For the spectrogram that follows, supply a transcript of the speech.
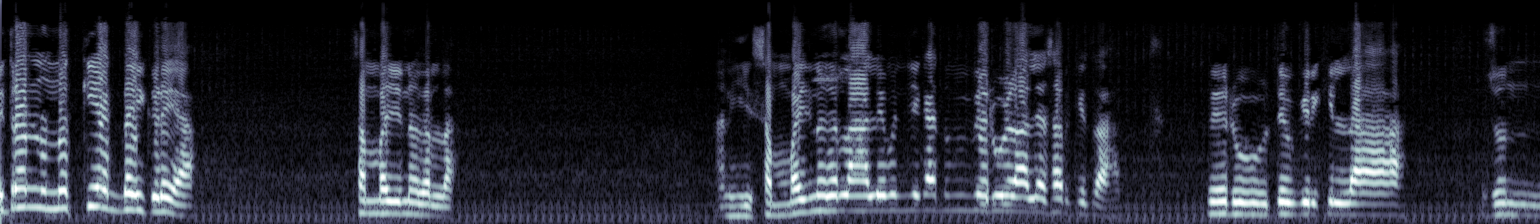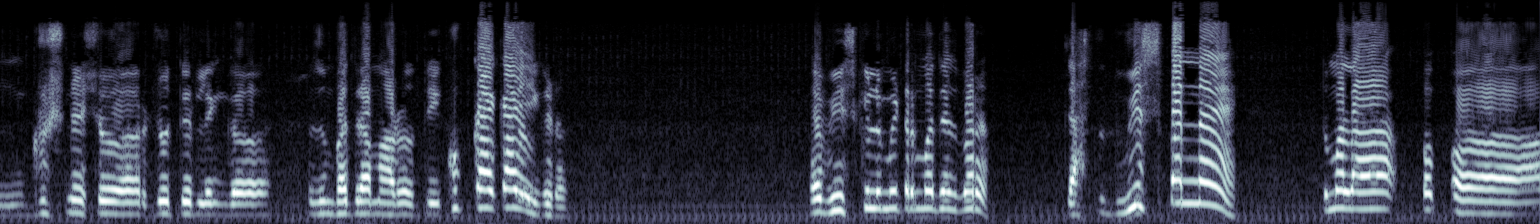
मित्रांनो नक्की एकदा इकडे या. संभाजीनगरला. आणि हे संभाजीनगरला आले म्हणजे काय तुम्ही वेरूळ आल्यासारखेच आहात. वेरूळ देवगिरी किल्ला अजून कृष्णेश्वर ज्योतिर्लिंग अजून भद्रा मारुती खूप काय काय आहे इकडं. या वीस किलोमीटर मध्येच बरं. जास्त वीस पण नाही. तुम्हाला अं,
